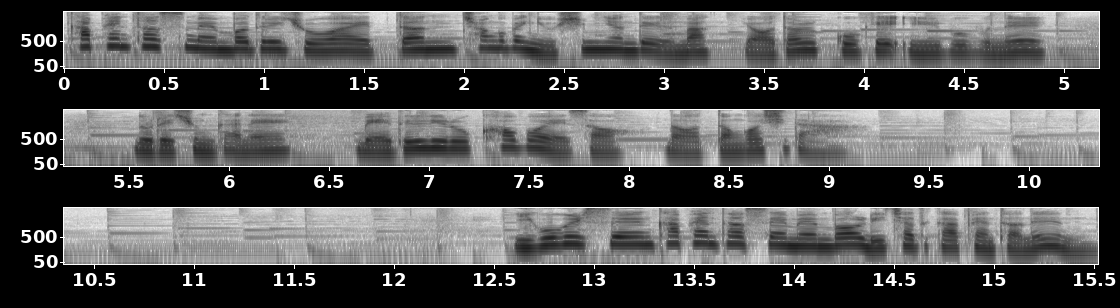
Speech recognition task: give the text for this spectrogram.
카펜터스 멤버들이 좋아했던 1960년대 음악 8곡의 일부분을 노래 중간에 메들리로 커버해서 넣었던 것이다. 이 곡을 쓴 카펜터스의 멤버 리차드 카펜터는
